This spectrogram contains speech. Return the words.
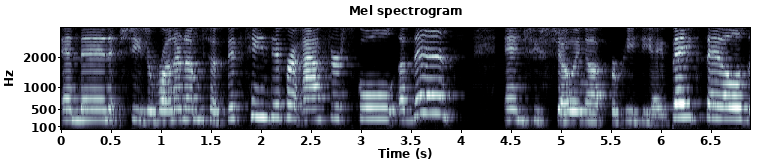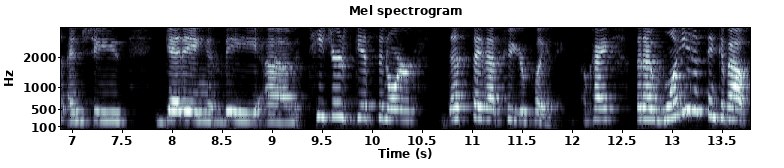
and then she's running them to 15 different after school events and she's showing up for PTA bake sales and she's getting the um, teachers gifts in order let's say that's who you're planning. Okay. But I want you to think about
